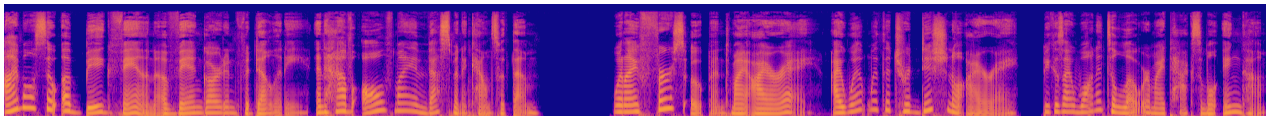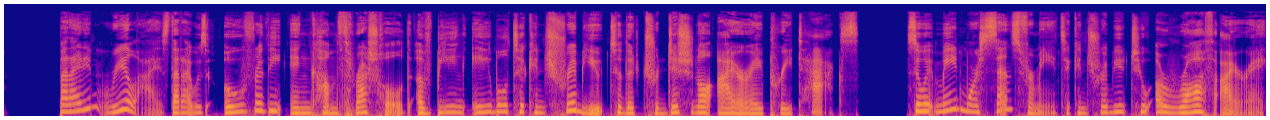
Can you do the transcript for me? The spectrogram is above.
I'm also a big fan of Vanguard and Fidelity and have all of my investment accounts with them. When I first opened my IRA, I went with a traditional IRA because I wanted to lower my taxable income. But I didn't realize that I was over the income threshold of being able to contribute to the traditional IRA pre tax. So it made more sense for me to contribute to a Roth IRA.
